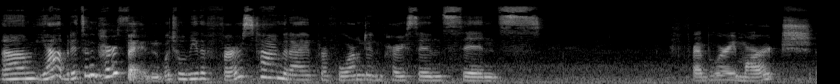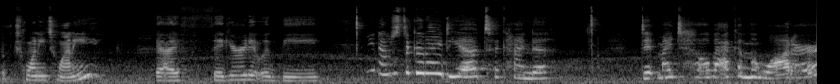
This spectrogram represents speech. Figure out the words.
Um, yeah, but it's in person, which will be the first time that I've performed in person since February, March of 2020. I figured it would be, you know, just a good idea to kind of dip my toe back in the water.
